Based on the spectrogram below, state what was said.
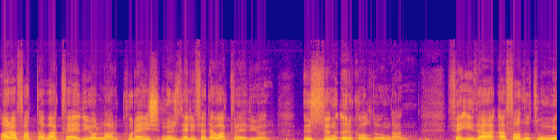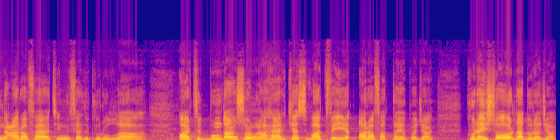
Arafat'ta vakfe ediyorlar. Kureyş Müzdelife'de vakfe ediyor. Üstün ırk olduğundan. فَاِذَا اَفَضْتُمْ min عَرَفَاتٍ فَذْكُرُ Artık bundan sonra herkes vakfeyi Arafat'ta yapacak. Kureyş de orada duracak.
